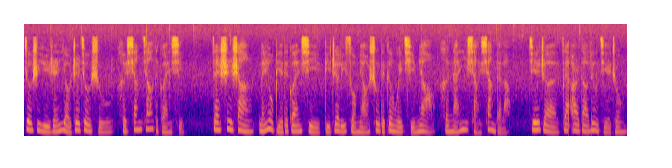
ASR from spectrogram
就是与人有着救赎和相交的关系。在世上没有别的关系比这里所描述的更为奇妙和难以想象的了。接着，在二到六节中，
